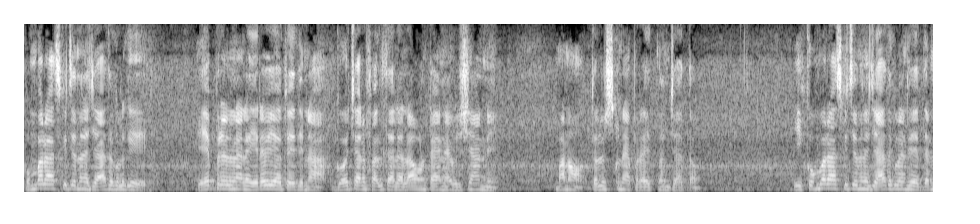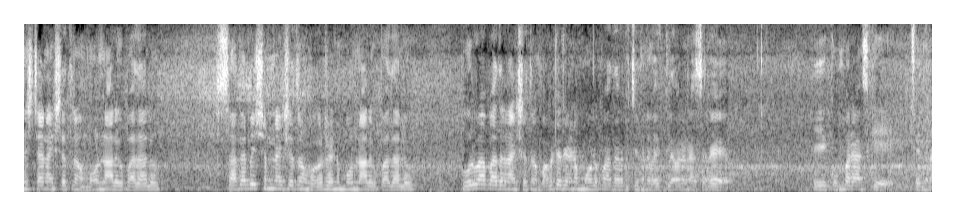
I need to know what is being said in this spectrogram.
కుంభరాశికి చెందిన జాతకులకి ఏప్రిల్ నెల ఇరవయో తేదీన గోచార ఫలితాలు ఎలా ఉంటాయనే విషయాన్ని మనం తెలుసుకునే ప్రయత్నం చేద్దాం. ఈ కుంభరాశికి చెందిన జాతకులంటే ధనిష్ట నక్షత్రం మూడు నాలుగు పదాలు శతభిషం నక్షత్రం ఒకటి రెండు మూడు నాలుగు పదాలు పూర్వాపాద నక్షత్రం ఒకటి రెండు మూడు పాదాలకు చెందిన వ్యక్తులు ఎవరైనా సరే ఈ కుంభరాశికి చెందిన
